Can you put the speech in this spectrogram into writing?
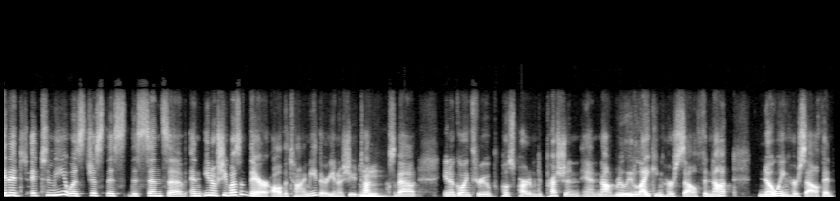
and it, it to me it was just this this sense of and you know she wasn't there all the time either you know she talks mm-hmm. about you know going through postpartum depression and not really liking herself and not knowing herself and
